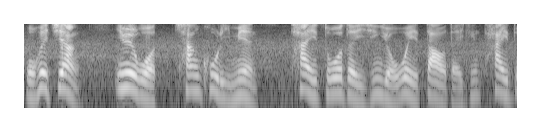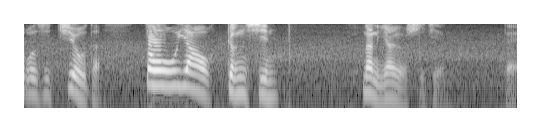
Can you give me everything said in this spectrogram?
我会这样，因为我仓库里面太多的已经有味道的，已经太多是旧的，都要更新，那你要有时间，对，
